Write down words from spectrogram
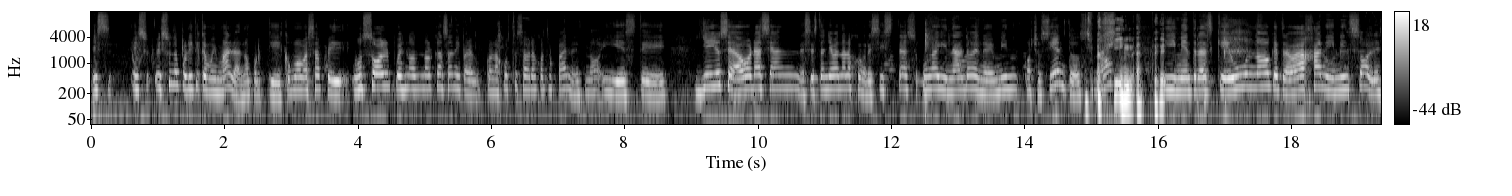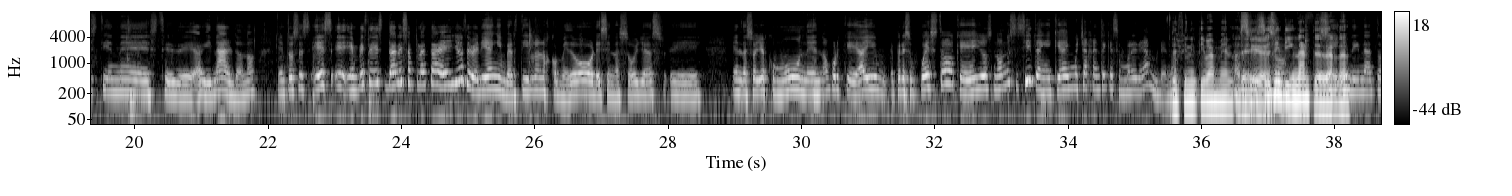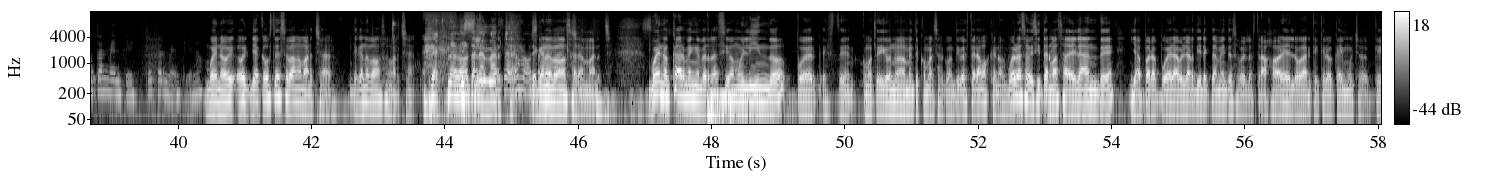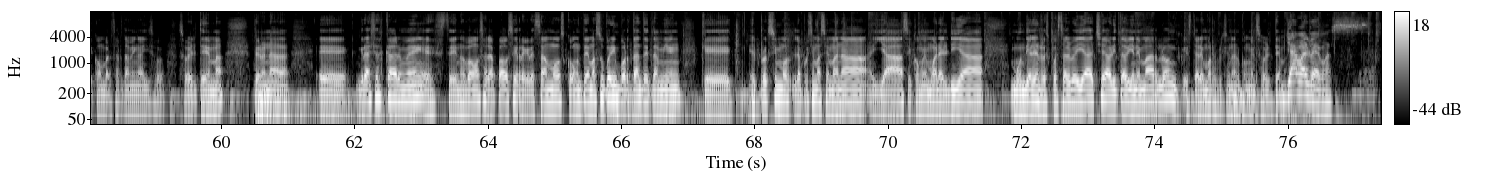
Es, es, es una política muy mala, ¿no? Porque, ¿cómo vas a pedir? Un sol, pues no, no alcanza ni para. Con las justas ahora cuatro panes, ¿no? Y este. Y ellos se- ahora se, han, se están llevando a los congresistas un aguinaldo de 9.800, ¿no? Imagínate. Y mientras que uno que trabaja ni mil soles tiene este de aguinaldo, ¿no? Entonces, es eh, en vez de dar esa plata a ellos, deberían invertirlo en los comedores, en las ollas, eh, en las ollas comunes, ¿no? Porque hay presupuesto que ellos no necesitan y que hay mucha gente que se muere de hambre, ¿no? Definitivamente. Así es, es. es indignante, de Sí, verdad. indigna- totalmente, totalmente, ¿no? Bueno, hoy, hoy- de acá ustedes se van a marchar, de acá nos vamos a marchar. De acá nos vamos a Sí, la de marcha. acá nos vamos De a acá la nos vamos a la marcha. Bueno, Carmen, en verdad ha sido muy lindo poder, este, como te digo, nuevamente conversar contigo. Esperamos que nos vuelvas a visitar más adelante, ya para poder hablar directamente sobre los trabajadores del hogar, que creo que hay mucho que conversar también ahí sobre, sobre el tema. Pero nada, eh, gracias Carmen. Este, nos vamos a la pausa y regresamos con un tema súper importante también, que el próximo, la próxima semana ya se conmemora el Día Mundial en Respuesta al VIH. Ahorita viene Marlon y estaremos reflexionando con él sobre el tema. Ya volvemos. Hola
